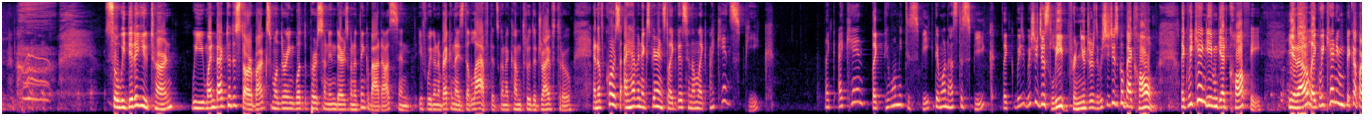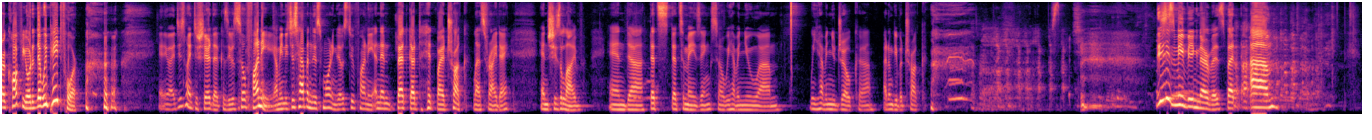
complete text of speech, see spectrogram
so we did a U turn we went back to the Starbucks wondering what the person in there is going to think about us and if we're going to recognize the laugh that's going to come through the drive through. And of course, I have an experience like this, and I'm like, I can't speak. Like, I can't, like, they want me to speak. They want us to speak. Like, we, we should just leave for New Jersey. We should just go back home. Like, we can't even get coffee, you know? Like, we can't even pick up our coffee order that we paid for. Anyway, I just wanted to share that because it was so funny. I mean, it just happened this morning. That was too funny. And then Beth got hit by a truck last Friday, and she's alive, and uh, that's that's amazing. So we have a new um, we have a new joke. Uh, I don't give a truck. this is me being nervous, but. Um,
